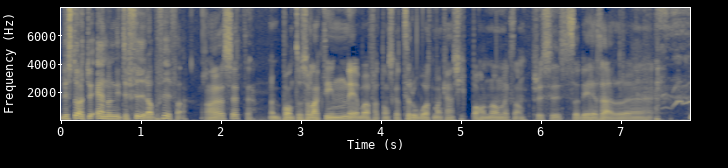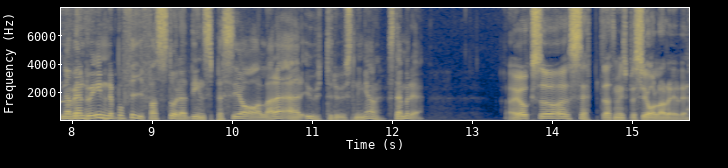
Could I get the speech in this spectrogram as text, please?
Det står att du är 1,94 på Fifa. Ja, jag har sett det. Men Pontus har lagt in det bara för att de ska tro att man kan chippa honom liksom. Precis. Så det är så här. När vi ändå är inne på Fifa så står det att din specialare är utrusningar. Stämmer det? Jag har också sett att min specialare är det.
